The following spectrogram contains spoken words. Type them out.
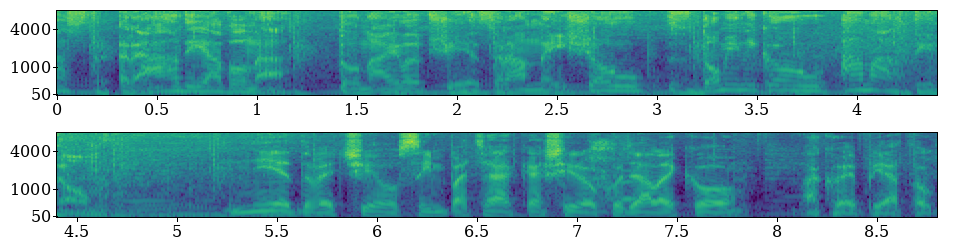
Podcast Rádia Vlna. To najlepšie z rannej show s Dominikou a Martinom. Nie väčšieho sympatiáka široko ďaleko ako je piatok.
